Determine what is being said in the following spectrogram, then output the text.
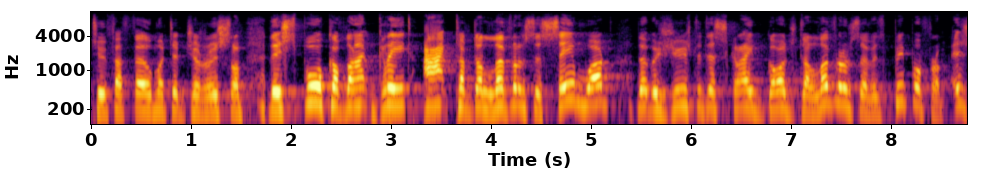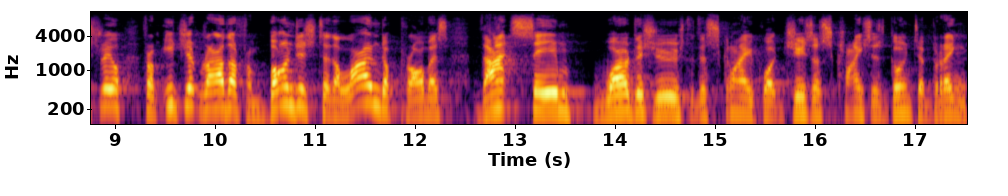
to fulfillment at Jerusalem. They spoke of that great act of deliverance, the same word that was used to describe God's deliverance of his people from Israel, from Egypt rather, from bondage to the land of promise, that same word is used to describe what Jesus Christ is going to bring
